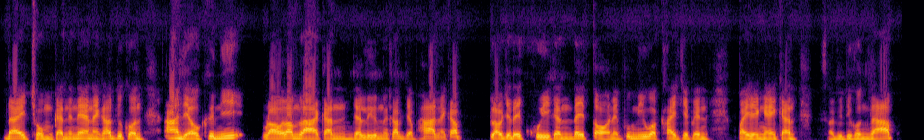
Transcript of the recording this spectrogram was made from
ได้ชมกันแน่ๆนะครับ ทุกคนอะเดี๋ยวคืนนี้เราล่ำลากันอย่าลืมนะครับอย่าพลาดนะครับ เราจะได้คุยกันได้ต่อในพรุ่งนี้ว่าใครจะเป็นไปยังไงกันสวัสดีทุกคนครับ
